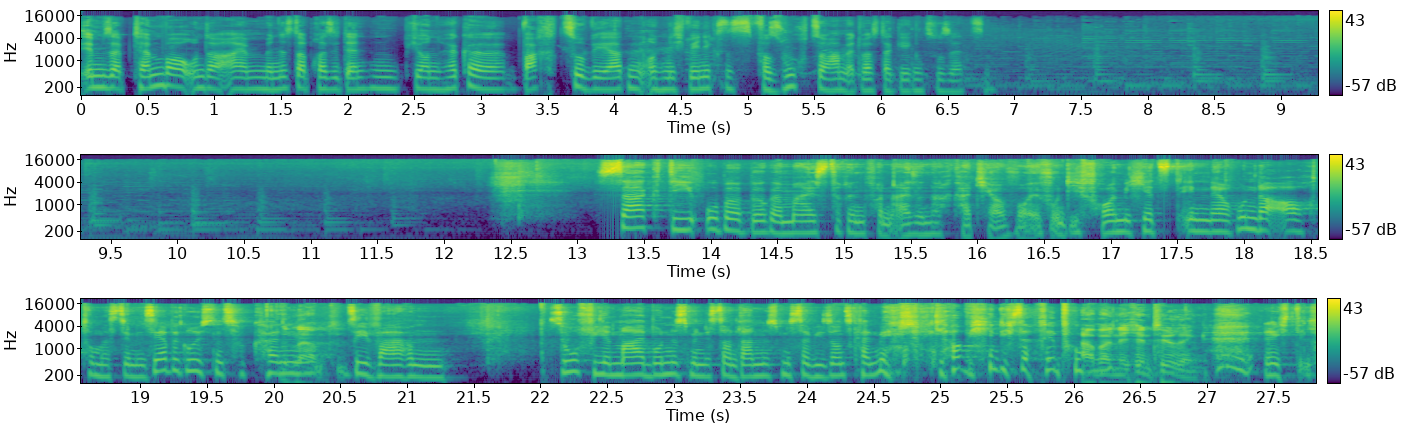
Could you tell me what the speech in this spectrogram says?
im September unter einem Ministerpräsidenten Björn Höcke wach zu werden und nicht wenigstens versucht zu haben, etwas dagegen zu setzen. Sagt die Oberbürgermeisterin von Eisenach, Katja Wolf. Und ich freue mich jetzt in der Runde auch Thomas de Maizière begrüßen zu können. Sie waren so viel Mal Bundesminister und Landesminister wie sonst kein Mensch, glaube ich, in dieser Republik. Aber nicht in Thüringen. Richtig.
